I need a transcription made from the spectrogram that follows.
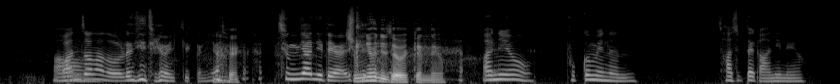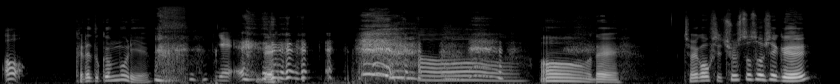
아, 완전한 어른이 되어 있겠군요. 네. 중년이 되어 있겠군요. 중년이 되어 있겠네요. 아니요. 복금이는 40대가 아니네요. 어, 그래도 끝물이에요. 예. 어. 어, 네. 저희가 혹시 출소 소식을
